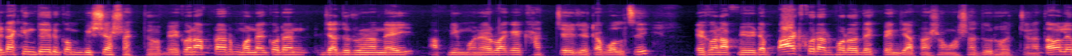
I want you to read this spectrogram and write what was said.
এটা কিন্তু এরকম বিশ্বাস রাখতে হবে। এখন আপনার মনে করেন জাদুটনা নেই, আপনি মনের বাগে খাচ্ছে যেটা বলছি, এখন আপনি এটা পাঠ করার পরেও দেখবেন যে আপনার সমস্যা দূর হচ্ছে না। তাহলে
